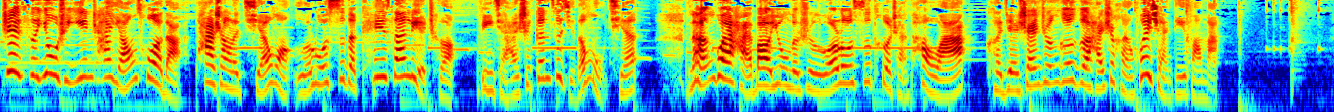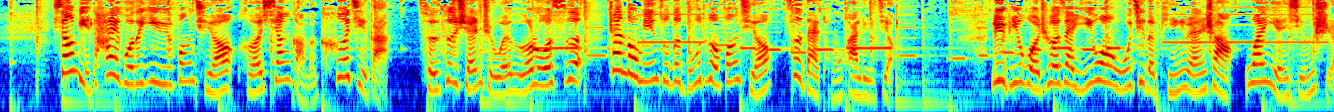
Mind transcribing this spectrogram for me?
这次又是阴差阳错的踏上了前往俄罗斯的 K 三列车，并且还是跟自己的母亲，难怪海报用的是俄罗斯特产套娃，可见山珍哥哥还是很会选地方嘛。相比泰国的异域风情和香港的科技感。此次选址为俄罗斯，战斗民族的独特风情自带童话滤镜。绿皮火车在一望无际的平原上蜿蜒行驶，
